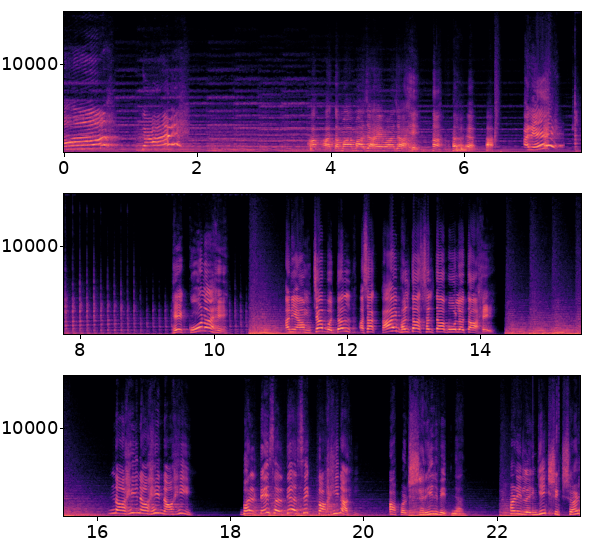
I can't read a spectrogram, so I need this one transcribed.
काय? आ- आता मा- माझा आहे माझा आहे. हा, हा, हा. अरे! हे कोण आहे? आणि आमच्याबद्दल असा काय भलता सलता बोलत आहे? नाही नाही नाही. भलते सलते असे काही नाही. आपण शरीर विज्ञान आणि लैंगिक शिक्षण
